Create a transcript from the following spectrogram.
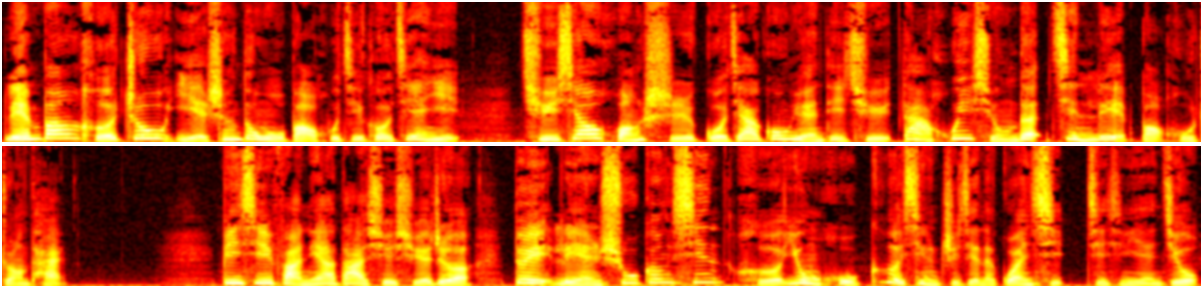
联邦和州野生动物保护机构建议 取消黄石国家公园地区大灰熊的禁猎保护状态。宾夕法尼亚大学学者对脸书更新和用户个性之间的关系进行研究。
